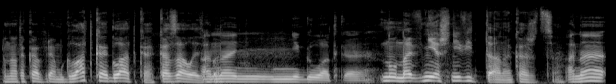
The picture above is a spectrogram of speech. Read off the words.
она такая прям гладкая-гладкая, казалось бы. Она не гладкая. Ну, на внешний вид-то она кажется. Она, э,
